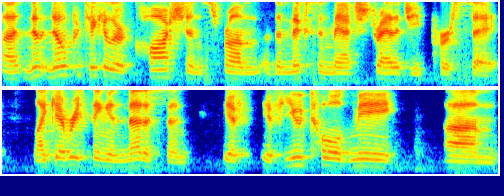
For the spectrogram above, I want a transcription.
Uh, no, no particular cautions from the mix and match strategy per se. Like everything in medicine, if if you told me, um,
